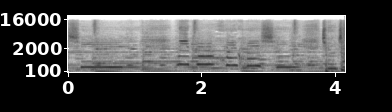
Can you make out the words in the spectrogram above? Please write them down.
信你不会回信就这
